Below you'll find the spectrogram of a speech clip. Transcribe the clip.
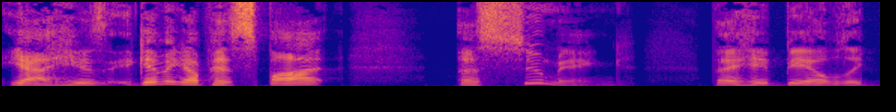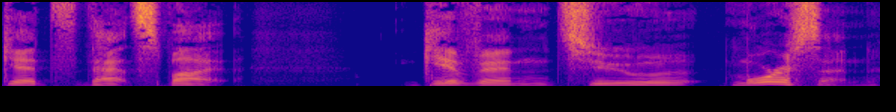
yeah, he was giving up his spot, assuming that he'd be able to get that spot given to Morrison.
